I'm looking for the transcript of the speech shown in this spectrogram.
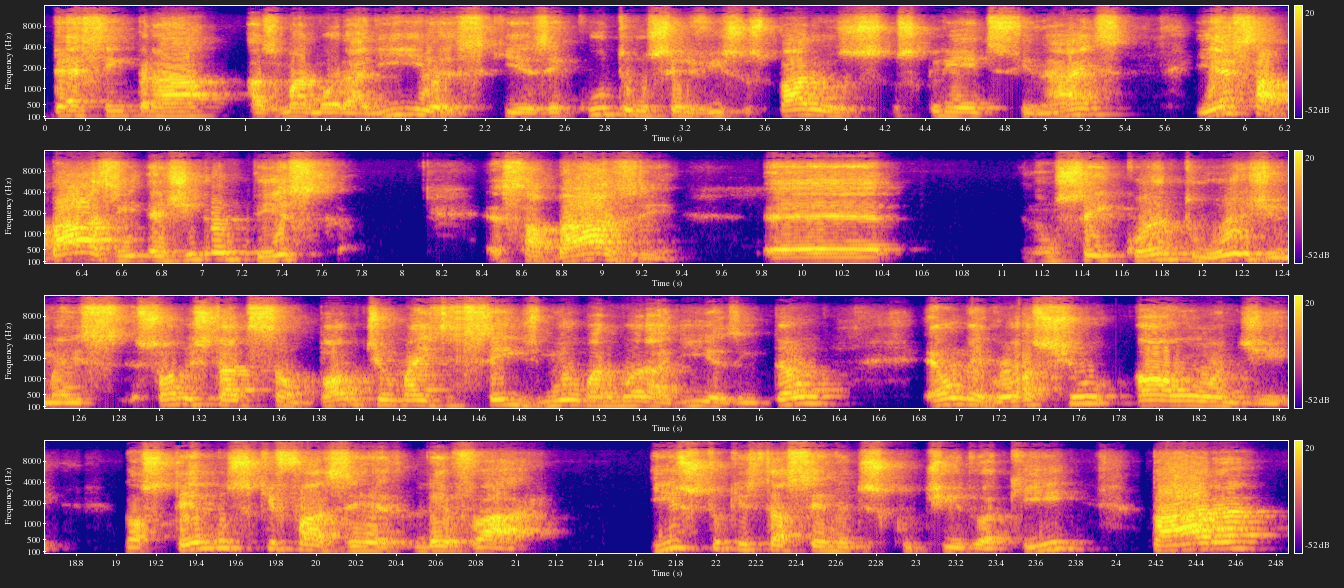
descem para as marmorarias que executam os serviços para os, os clientes finais, e essa base é gigantesca. Essa base, é, não sei quanto hoje, mas só no estado de São Paulo tinham mais de 6 mil marmorarias. Então, é um negócio onde nós temos que fazer, levar isto que está sendo discutido aqui para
